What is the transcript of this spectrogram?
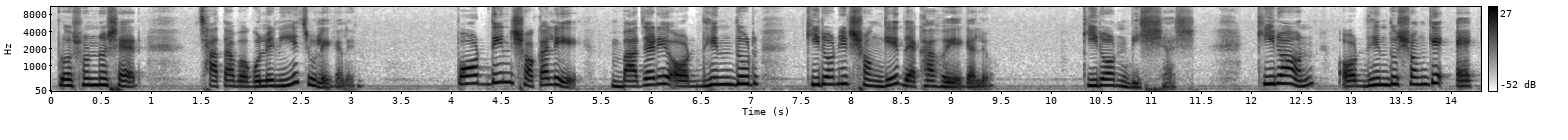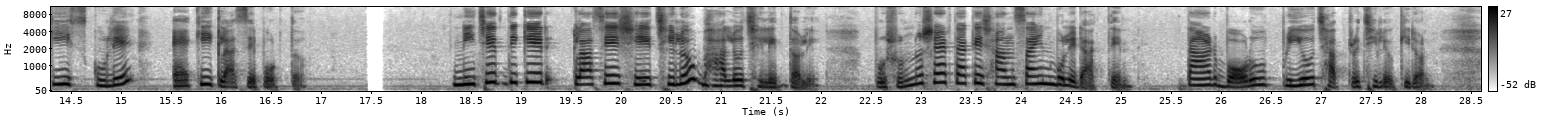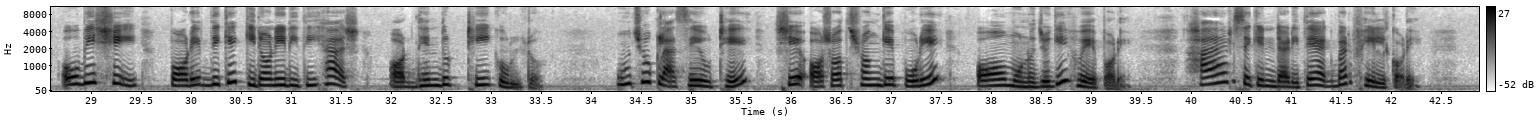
প্রসন্ন স্যার ছাতা বগলে নিয়ে চলে গেলেন। পরদিন সকালে বাজারে অর্ধেন্দুর কিরণের সঙ্গে দেখা হয়ে গেল। কিরণ বিশ্বাস। কিরণ অর্ধেন্দুর সঙ্গে একই স্কুলে, একই ক্লাসে পড়তো। নিচের দিকের ক্লাসে সে ছিল ভালো ছেলের দলে। প্রসন্ন স্যার তাকে সানসাইন বলে ডাকতেন। তার বড় প্রিয় ছাত্র ছিল কিরণ। অবশ্যই পরের দিকে কিরণের ইতিহাস, অর্ধেন্দুর ঠিক উল্টো। উঁচু ক্লাসে উঠে সে অসৎ সঙ্গে পড়ে, অমনোযোগী হয়ে পড়ে। হায়ার সেকেন্ডারিতে একবার ফেল করে।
